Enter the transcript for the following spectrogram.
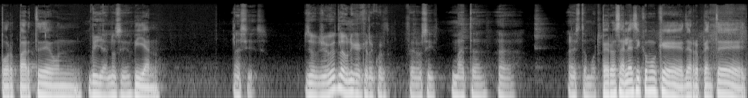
por parte de un Villanos, sí. villano. Así es. Yo, yo es la única que recuerdo. Pero sí, mata a, a esta morra. Pero sale así como que de repente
